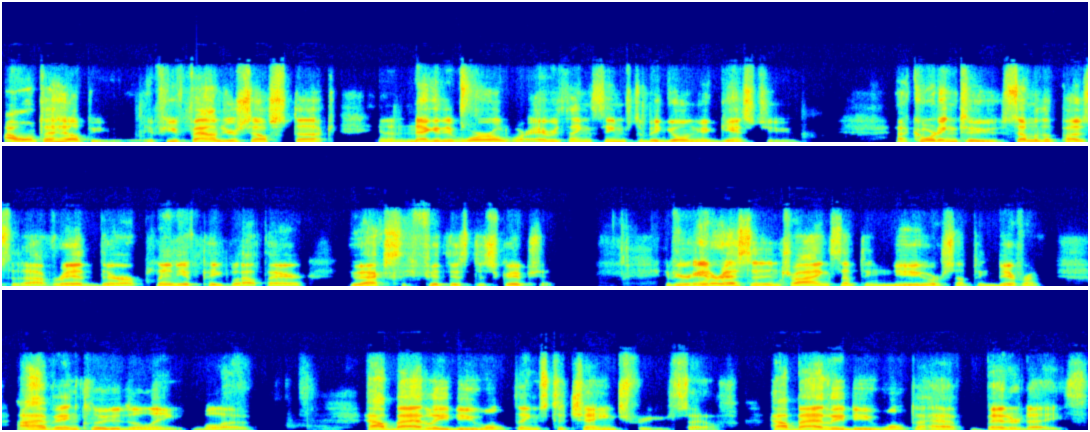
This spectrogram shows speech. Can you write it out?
I want to help you. If you found yourself stuck in a negative world where everything seems to be going against you, according to some of the posts that I've read, there are plenty of people out there who actually fit this description. If you're interested in trying something new or something different, I have included a link below. How badly do you want things to change for yourself? How badly do you want to have better days?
